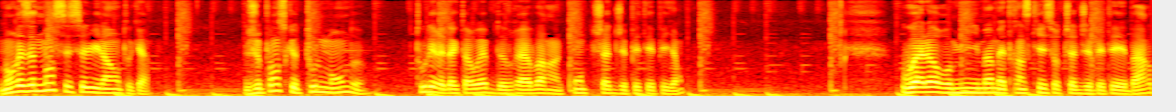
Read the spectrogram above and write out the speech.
Mon raisonnement, c'est celui-là en tout cas. Je pense que tout le monde, tous les rédacteurs web devraient avoir un compte chat GPT payant. Ou alors au minimum être inscrit sur ChatGPT et Bard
